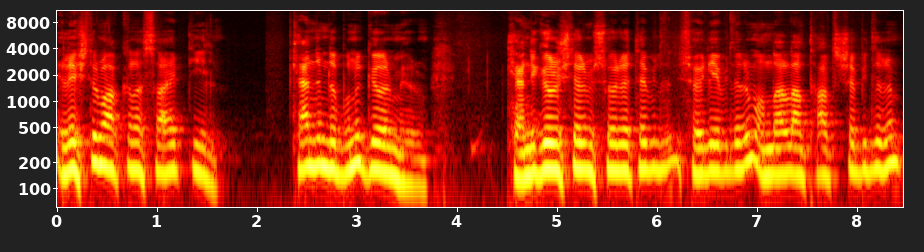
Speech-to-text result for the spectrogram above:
eleştirme hakkına sahip değilim. Kendim de bunu görmüyorum. Kendi görüşlerimi söyletebilir, söyleyebilirim, onlarla tartışabilirim.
